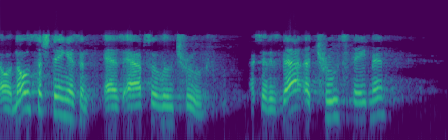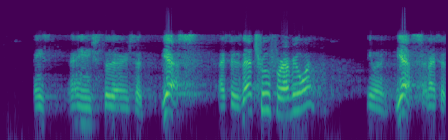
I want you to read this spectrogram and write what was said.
oh, no such thing as, an, as absolute truth. I said, is that a truth statement? And he, and he stood there and he said, yes. I said, is that true for everyone? He went, yes. And I said,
